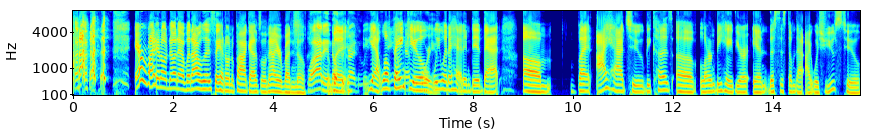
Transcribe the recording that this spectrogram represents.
everybody don't know that, but I would say it on the podcast, so now everybody know. well, I didn't know. But, congratulations. Yeah, well, I'm thank you. you. We went ahead and did that. Um, but I had to because of learned behavior and the system that I was used to.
